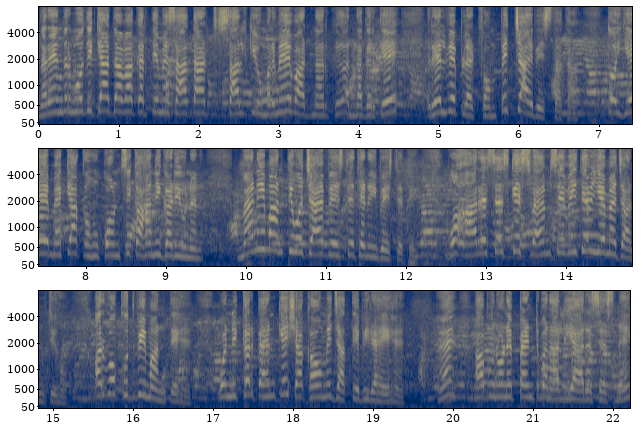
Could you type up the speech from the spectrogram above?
नरेंद्र मोदी क्या दावा करते मैं सात आठ साल की उम्र में वाडनगर नगर के रेलवे प्लेटफॉर्म पे चाय बेचता था। तो ये मैं क्या कहूँ? कौन सी कहानी गढ़ी उन्होंने? मैं नहीं मानती वो चाय बेचते थे, नहीं बेचते थे। वो आरएसएस के स्वयं सेवी थे, ये मैं जानती हूँ। और वो खुद भी मानते हैं। वो निकर पहन के शाखाओं में जाते भी रहे हैं। हैं? अब उन्होंने पेंट बना लिया आरएसएस ने।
